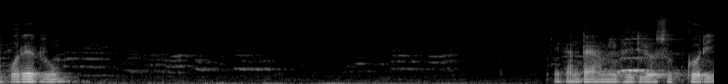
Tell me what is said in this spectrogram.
উপরের রুম এখানটায় আমি ভিডিও শ্যুট করি।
